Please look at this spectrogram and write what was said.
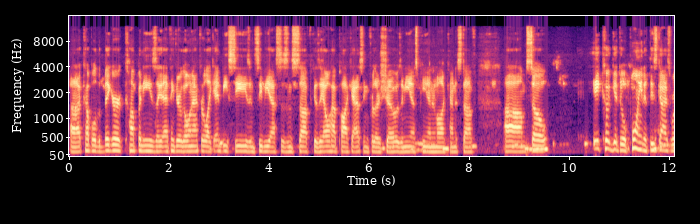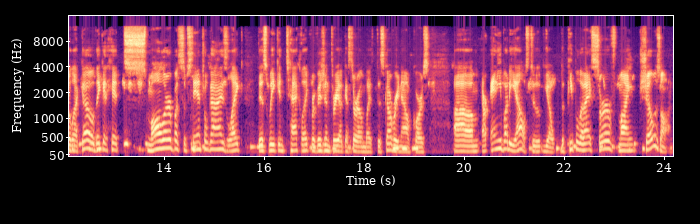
Uh, a couple of the bigger companies, I, I think they're going after like NBCs and CBSs and stuff because they all have podcasting for their shows and ESPN and all that kind of stuff. Um, so it could get to a point if these guys were let go, they could hit smaller but substantial guys like This Week in Tech, like Revision 3. I guess they're owned by Discovery now, of course. um, or anybody else to you know the people that I serve my shows on,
